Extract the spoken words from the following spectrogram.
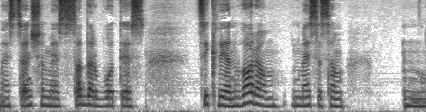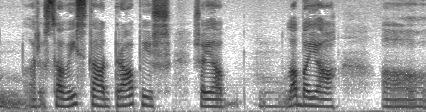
mēs cenšamies sadarboties cik vien varam. Mēs esam mm, ar savu izstādi trāpījuši šajā labajā uh,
